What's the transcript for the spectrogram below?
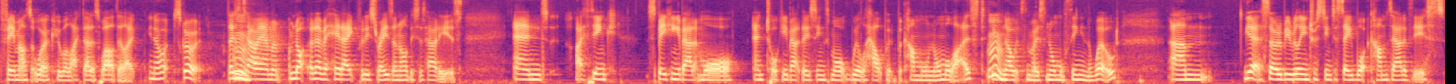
females at work who are like that as well. They're like, you know what, screw it. This is mm. how I am. I'm- not. I don't have a headache for this reason, or this is how it is. And I think speaking about it more and talking about these things more will help it become more normalized, even mm. though it's the most normal thing in the world. Um, yeah, so it'll be really interesting to see what comes out of this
